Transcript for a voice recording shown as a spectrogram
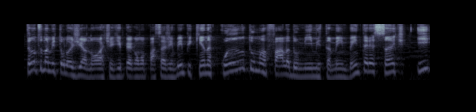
tanto na mitologia nórdica aqui, pegar uma passagem bem pequena, quanto uma fala do Mimir também bem interessante, e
